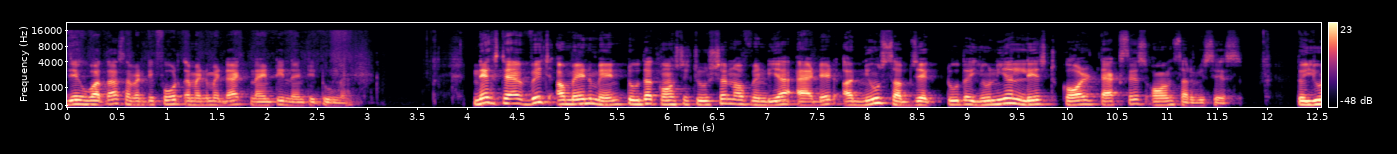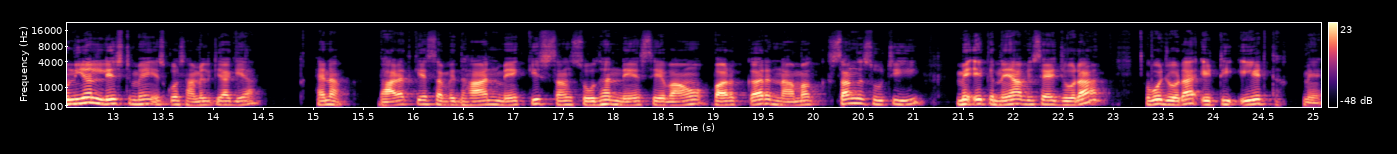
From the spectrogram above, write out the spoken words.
ये हुआ था सेवेंटी फोर्थ अमेंडमेंट एक्ट 1992 में। नेक्स्ट है which amendment to the Constitution of India added a new subject to the union list called taxes on services तो यूनियन लिस्ट में इसको शामिल किया गया, है ना? भारत के संविधान में किस संशोधन ने सेवाओं पर कर नामक संघ सूची में एक नया विषय जोड़ा? वो जोड़ा एटी में,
